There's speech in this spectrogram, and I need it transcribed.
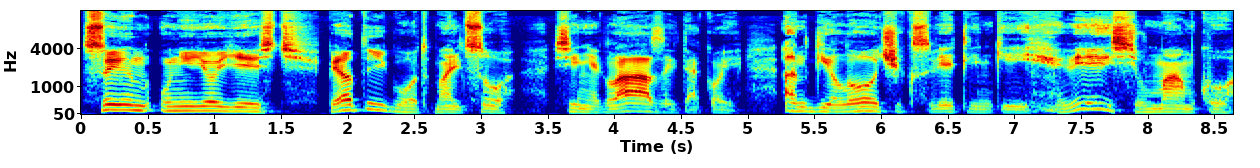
Сын у нее есть, пятый год мальцу синеглазый такой, ангелочек светленький, весь в мамку.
